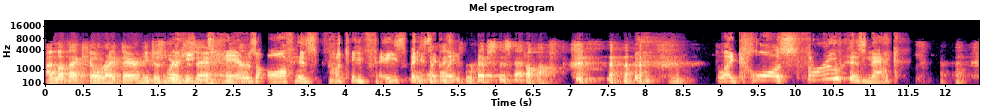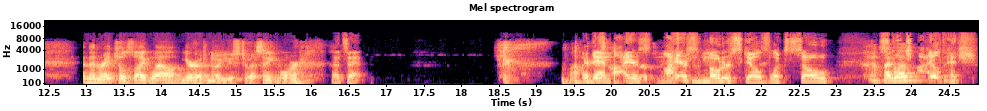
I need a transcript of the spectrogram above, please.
I love that kill right there. He just Where he in. tears off his fucking face, basically. rips his head off. like claws through his neck. And then Rachel's like, Well, you're of no use to us anymore. That's it. Myers- Again, Myers Myers' motor skills look so, I love childish.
